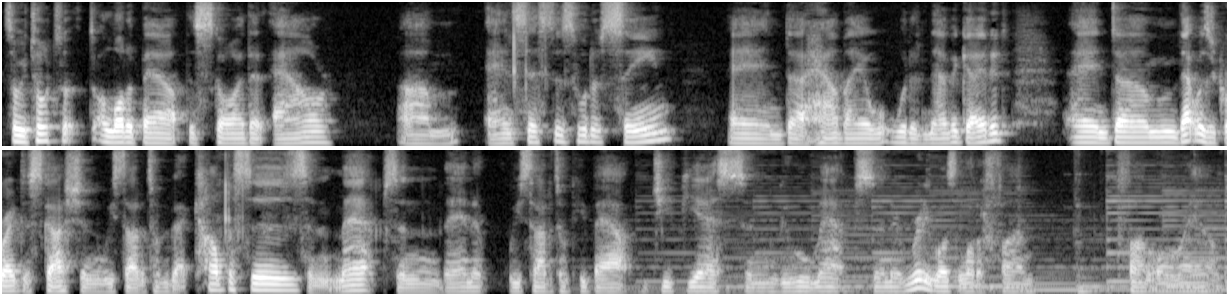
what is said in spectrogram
So we talked a lot about the sky that our um, ancestors would have seen and uh, how they would have navigated. And um, that was a great discussion. We started talking about compasses and maps, and then it, we started talking about GPS and Google Maps, and it really was a lot of fun, fun all around.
